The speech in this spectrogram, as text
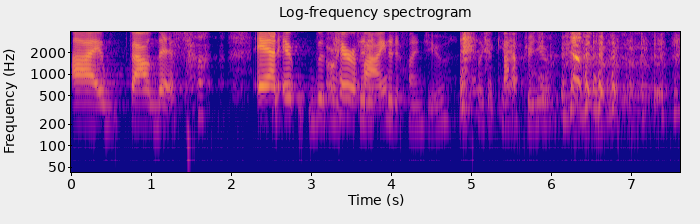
I found this. and it was or terrifying. Did it, did it, find you? It's like it came after you.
